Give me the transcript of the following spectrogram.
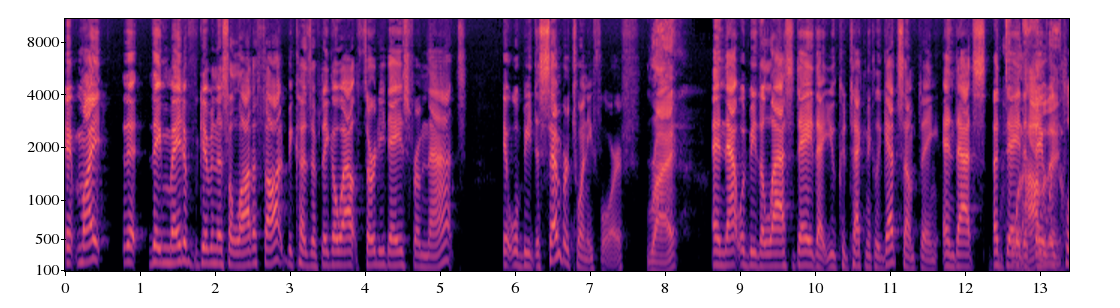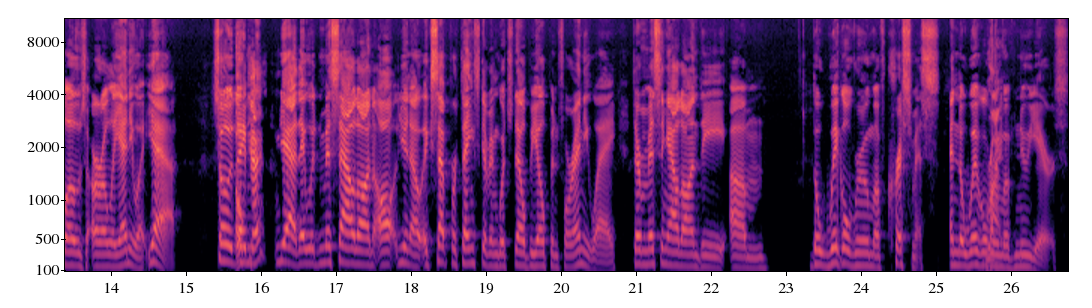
it might that they might have given this a lot of thought because if they go out 30 days from that, it will be December 24th. Right. And that would be the last day that you could technically get something. And that's a day Before the that they would close early anyway. Yeah. So they okay. yeah, they would miss out on all, you know, except for Thanksgiving, which they'll be open for anyway. They're missing out on the um the wiggle room of Christmas and the wiggle room of New Year's.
